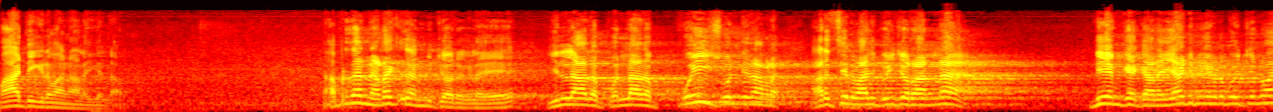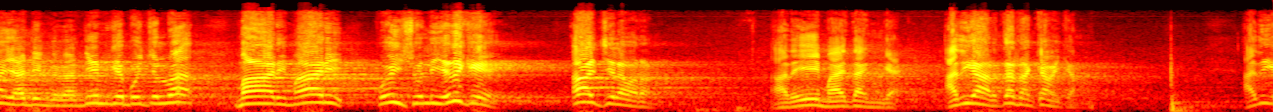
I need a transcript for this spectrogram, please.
மாட்டிக்கிடுவான் நாளைக்கு அப்படிதான் நடக்குது அனுப்பிச்சவர்களே இல்லாத பொல்லாத பொய் சொல்லி தான் அரசியல்வாதி பொய் சொல்றான்ல. டிஎம்கே காரன் ஏடிஎம்கே போய் சொல்லுவான் ஏடிஎம்கே காரன் டிஎம்கே போய் சொல்லுவான். மாறி மாறி பொய் சொல்லி எதுக்கு? ஆட்சியில் வரணும் அதே மாதிரி தான் இங்கே. அதிகாரத்தை தக்க வைக்கணும். அதிகாரம்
